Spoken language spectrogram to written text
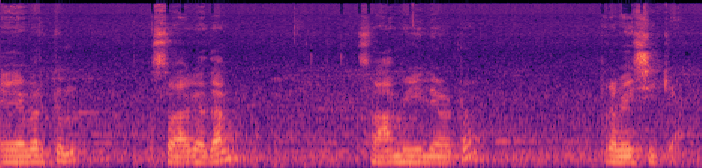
ഏവർക്കും സ്വാഗതം. സ്വാമിയിലോട്ട് പ്രവേശിക്കാം.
